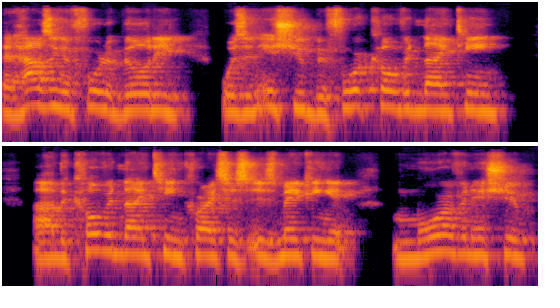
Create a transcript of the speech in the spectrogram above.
that housing affordability was an issue before COVID 19. Uh, the COVID 19 crisis is making it more of an issue.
